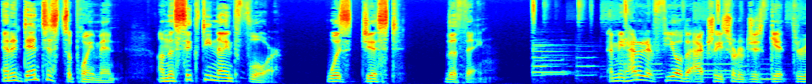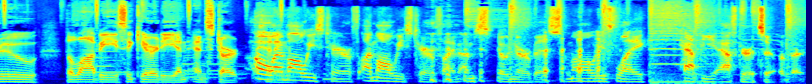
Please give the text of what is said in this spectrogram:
And a dentist's appointment on the 69th floor was just the thing. I mean, how did it feel to actually sort of just get through the lobby security and, and start? Oh, heading? I'm always terrified. I'm always terrified. I'm so nervous. I'm always like happy after it's over.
